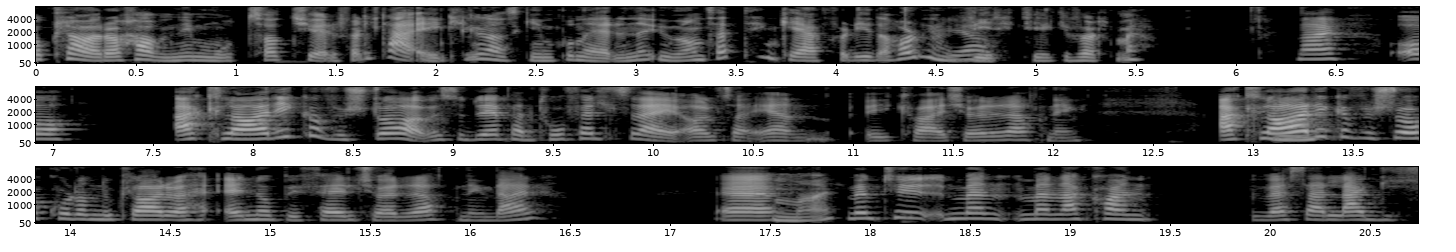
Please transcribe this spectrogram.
å klare å havne i motsatt kjørefelt er egentlig ganske imponerende uansett, tenker jeg, fordi da har du Ja. virkelig ikke fulgt med. Nei, og jeg klarer ikke å forstå, hvis du er på en tofeltsvei, altså en i hver kjøreretning, jeg klarer ikke å forstå hvordan du klarer å ende opp i feil kjøreretning der. Eh, men, men, men jeg kan, hvis jeg legger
